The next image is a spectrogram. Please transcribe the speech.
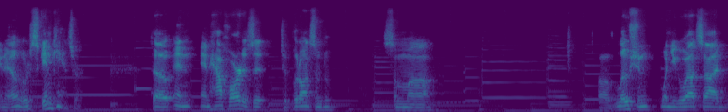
you know, or skin cancer. So, and and how hard is it to put on some some uh, uh, lotion when you go outside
